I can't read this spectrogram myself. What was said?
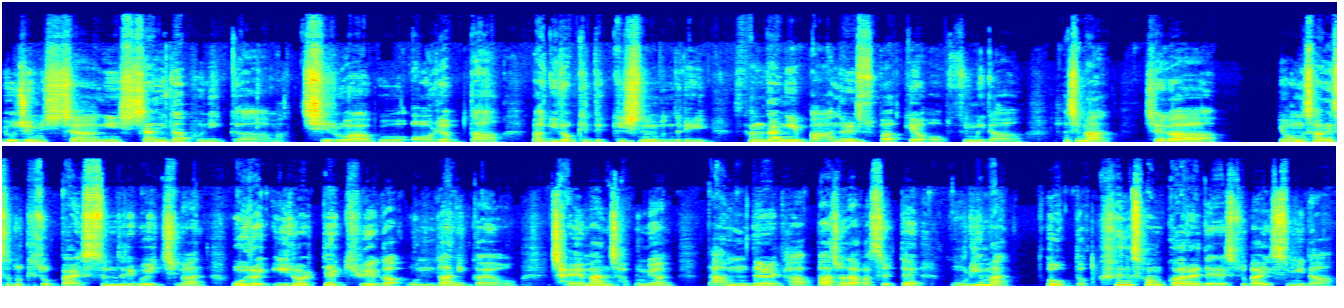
요즘 시장이 시장이다 보니까 막 지루하고 어렵다 막 이렇게 느끼시는 분들이 상당히 많을 수밖에 없습니다. 하지만 제가 영상에서도 계속 말씀드리고 있지만 오히려 이럴 때 기회가 온다니까요. 잘만 잡으면 남들 다 빠져나갔을 때 우리만 더욱더 큰 성과를 낼 수가 있습니다.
